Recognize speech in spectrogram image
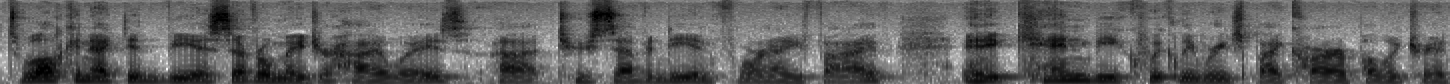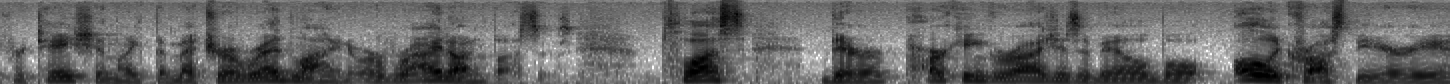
It's well connected via several major highways, uh, 270 and 495, and it can be quickly reached by car or public transportation like the Metro Red Line or ride-on buses. Plus, there are parking garages available all across the area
